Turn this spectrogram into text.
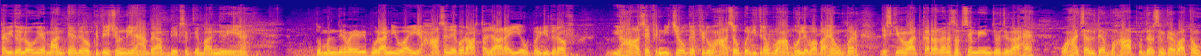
तभी तो लोग ये मानते हैं, देखो कितनी चुनरी यहाँ पे, आप देख सकते हैं, बांधी हुई हैं। तो मंदिर भाई अभी पुरानी हुआ है यहाँ से देखो रास्ता जा रहा है, ये ऊपर की तरफ़। यहाँ से फिर नीचे होकर फिर वहाँ से ऊपर की तरफ़, वहाँ भोले बाबा हैं ऊपर, जिसकी मैं बात कर रहा था ना, सबसे मेन जो जगह है, वहाँ चलते हैं, वहाँ आपको दर्शन करवाता हूँ।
